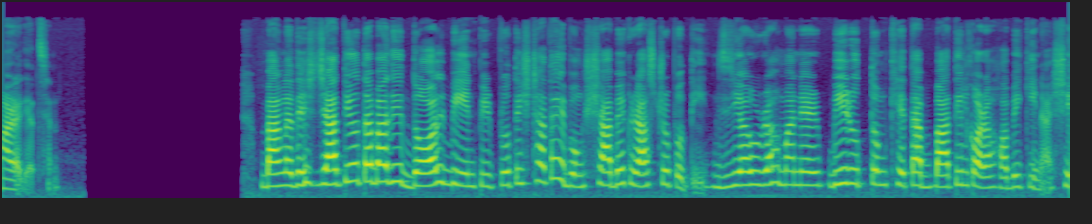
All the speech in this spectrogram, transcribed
মারা গেছেন। বাংলাদেশ জাতীয়তাবাদী দল, বিএনপির প্রতিষ্ঠাতা এবং সাবেক রাষ্ট্রপতি জিয়াউর রহমানের বীর উত্তম খেতাব বাতিল করা হবে কিনা সে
